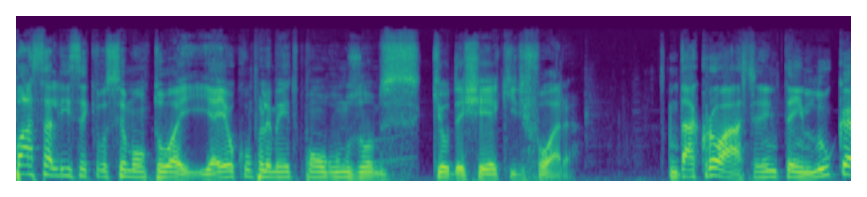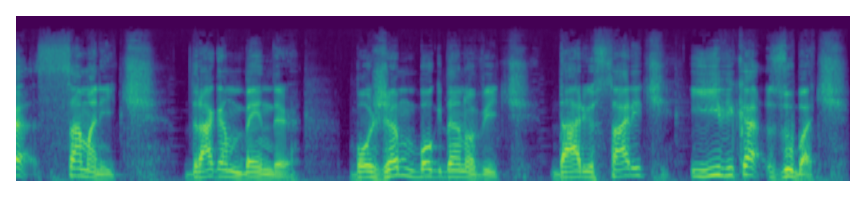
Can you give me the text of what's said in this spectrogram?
passa a lista que você montou aí. E aí eu complemento com alguns nomes que eu deixei aqui de fora. Da Croácia, a gente tem Luka Samanic, Dragan Bender, Bojan Bogdanovic, Dario Saric e Ivica Zubac.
